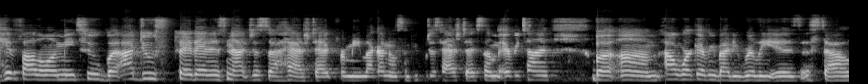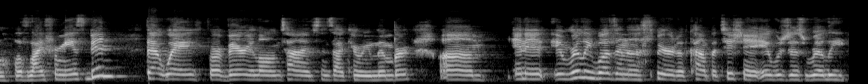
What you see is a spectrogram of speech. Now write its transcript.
hit follow on me too. But I do say that it's not just a hashtag for me. Like I know some people just hashtag something every time, but um, outwork everybody really is a style of life for me. It's been that way for a very long time since I can remember. Um, and it, it really wasn't a spirit of competition. It was just really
